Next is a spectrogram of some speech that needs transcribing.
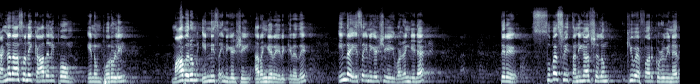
கண்ணதாசனை காதலிப்போம் எனும் பொருளில் மாபெரும் இன்னிசை நிகழ்ச்சி அரங்கேற இருக்கிறது. இந்த இசை நிகழ்ச்சியை வழங்கிட திரு சுபஸ்ரீ தணிகாச்சலம் கியூஎஃப்ஆர் குழுவினர்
